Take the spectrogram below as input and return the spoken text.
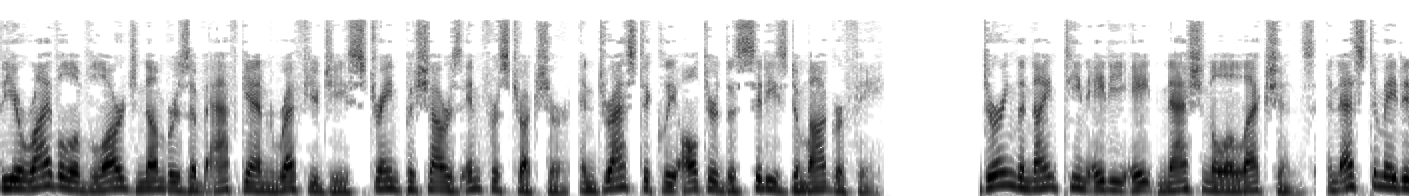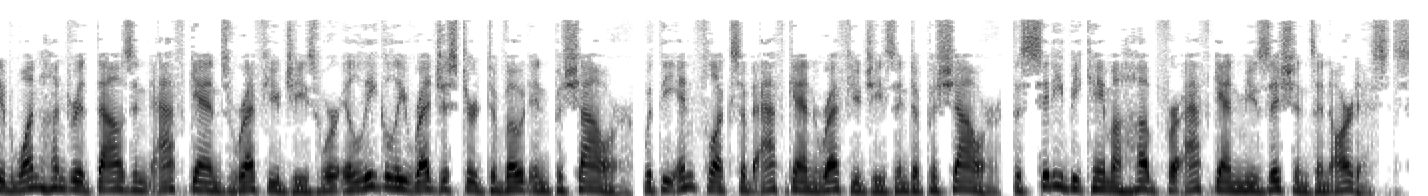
The arrival of large numbers of Afghan refugees strained Peshawar's infrastructure, and drastically altered the city's demography. During the 1988 national elections, an estimated 100,000 Afghans refugees were illegally registered to vote in Peshawar. With the influx of Afghan refugees into Peshawar, the city became a hub for Afghan musicians and artists.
